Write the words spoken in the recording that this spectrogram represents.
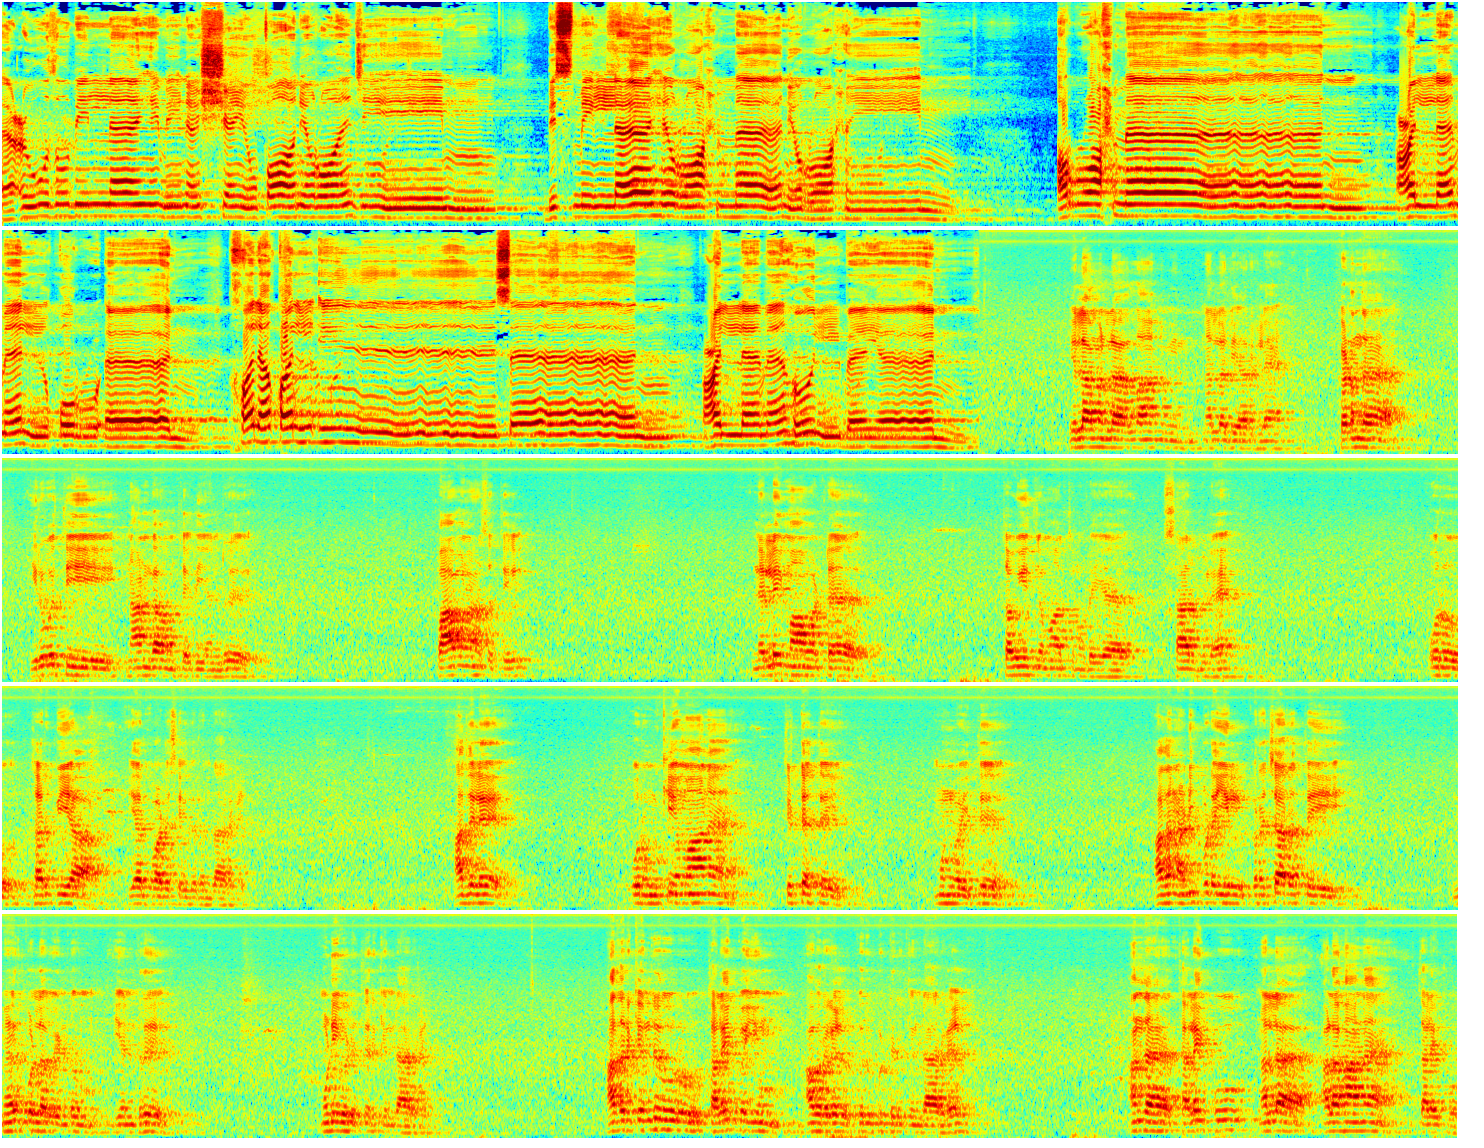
أعوذ بالله من الشيطان الرجيم بسم الله الرحمن الرحيم الرحمن علم القرآن خلق الإنسان علمه البيان எல்லாம் அல்ல அல்லாஹுவின் நல்லடியார்களே கடந்த இருபத்தி நான்காம் தேதி அன்று பாபநாசத்தில் நெல்லை மாவட்ட தவீத் ஜமாத்தினுடைய சார்பில் ஒரு தர்பியா ஏற்பாடு செய்திருந்தார்கள். அதில் ஒரு முக்கியமான திட்டத்தை முன்வைத்து அதன் அடிப்படையில் பிரச்சாரத்தை மேற்கொள்ள வேண்டும் என்று முடிவெடுத்திருக்கின்றார்கள். அதற்கென்று ஒரு தலைப்பையும் அவர்கள் குறிப்பிட்டிருக்கின்றார்கள். அந்த தலைப்பு நல்ல அழகான தலைப்பு.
